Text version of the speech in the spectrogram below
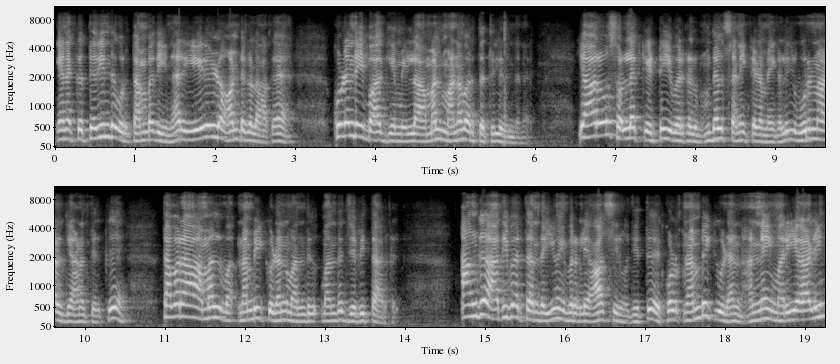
எனக்கு தெரிந்த ஒரு தம்பதியினர் ஏழு ஆண்டுகளாக குழந்தை பாக்கியம் இல்லாமல் மன வருத்தத்தில் இருந்தனர். யாரோ சொல்ல கேட்டு இவர்கள் முதல் சனிக்கிழமைகளில் ஒரு நாள் தியானத்திற்கு தவறாமல் நம்பிக்கையுடன் வந்து வந்து ஜெபித்தார்கள். அங்கு அதிபர் தந்தையும் இவர்களை ஆசீர்வதித்து நம்பிக்கையுடன் அன்னை மரியாளின்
